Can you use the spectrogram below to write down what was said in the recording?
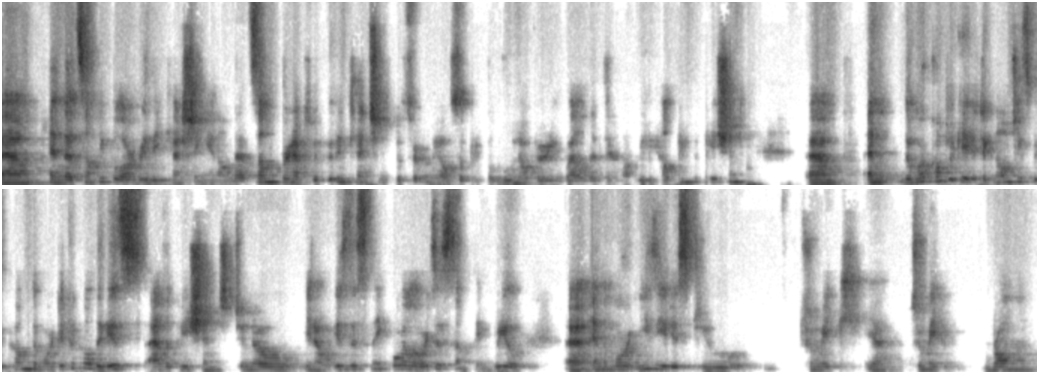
Um, and that some people are really cashing in on that. Some perhaps with good intentions, but certainly also people who know very well that they're not really helping the patient. Um, and the more complicated technologies become, the more difficult it is as a patient to know, you know, is this snake oil or is this something real? Uh, and the more easy it is to to make yeah to make wrong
